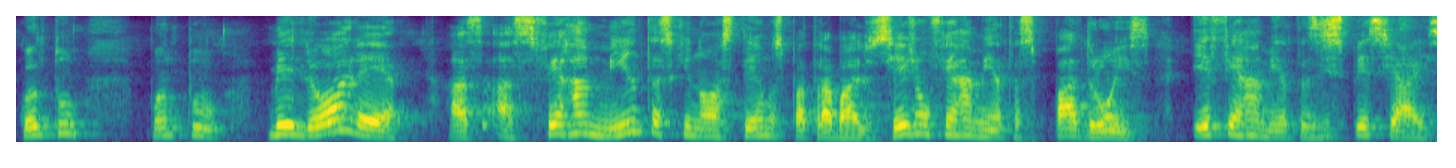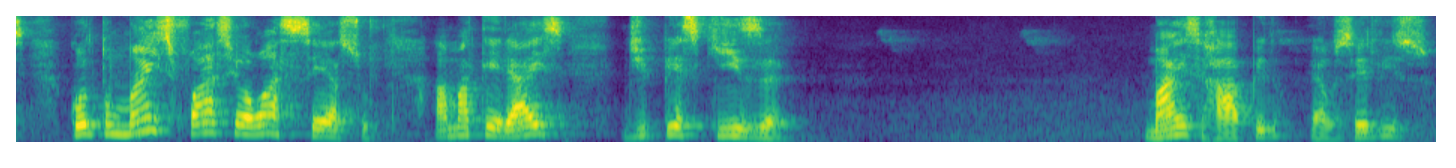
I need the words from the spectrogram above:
quanto, quanto melhor é as, as ferramentas que nós temos para trabalho, sejam ferramentas padrões e ferramentas especiais, quanto mais fácil é o acesso a materiais de pesquisa, mais rápido é o serviço,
